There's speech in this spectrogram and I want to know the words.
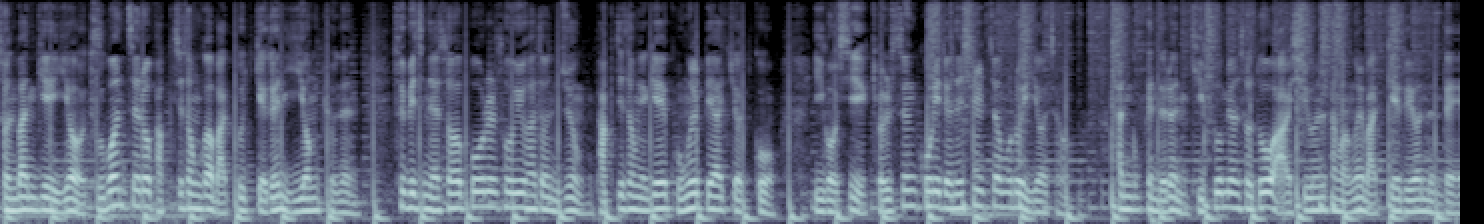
전반기에 이어 두 번째로 박지성과 맞붙게 된 이영표는 수비진에서 볼을 소유하던 중 박지성에게 공을 빼앗겼고 이것이 결승골이 되는 실점으로 이어져 한국 팬들은 기쁘면서도 아쉬운 상황을 맞게 되었는데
